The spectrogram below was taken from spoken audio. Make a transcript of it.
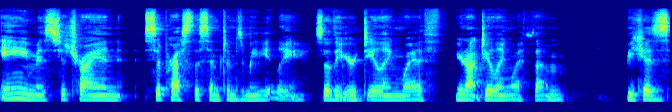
aim is to try and suppress the symptoms immediately so that you're dealing with you're not dealing with them because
